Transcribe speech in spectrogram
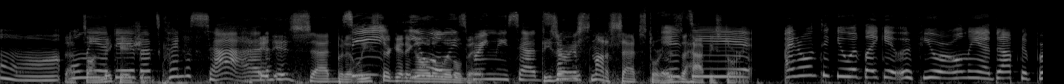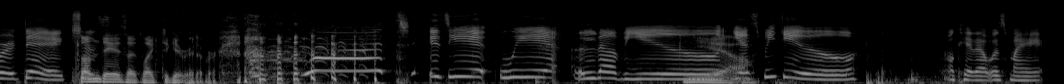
Aw, That's only on a day. That's kind of sad. It is sad, but at least they're getting out a little bit. Bring these sad These are stories. it's not a sad story. This is a happy story. I don't think you would like it if you were only adopted for a day. 'cause- Some days I'd like to get rid of her. What? Izzy, we love you. Yeah. Yes, we do. Okay, that was my.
